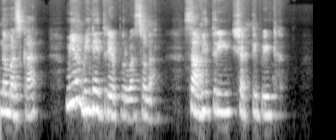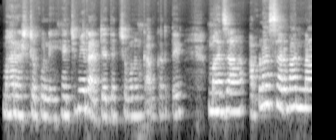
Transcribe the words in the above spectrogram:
नमस्कार. मी अभिनेत्री अपूर्वा सोनार. सावित्री शक्तीपीठ महाराष्ट्र पुणे ह्याची मी राज्याध्यक्ष म्हणून काम करते. माझा आपणा सर्वांना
